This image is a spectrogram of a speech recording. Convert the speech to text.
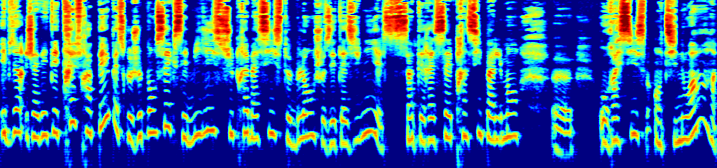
Eh bien, j'avais été très frappée parce que je pensais que ces milices suprémacistes blanches aux États-Unis, elles s'intéressaient principalement euh, au racisme anti-noir,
